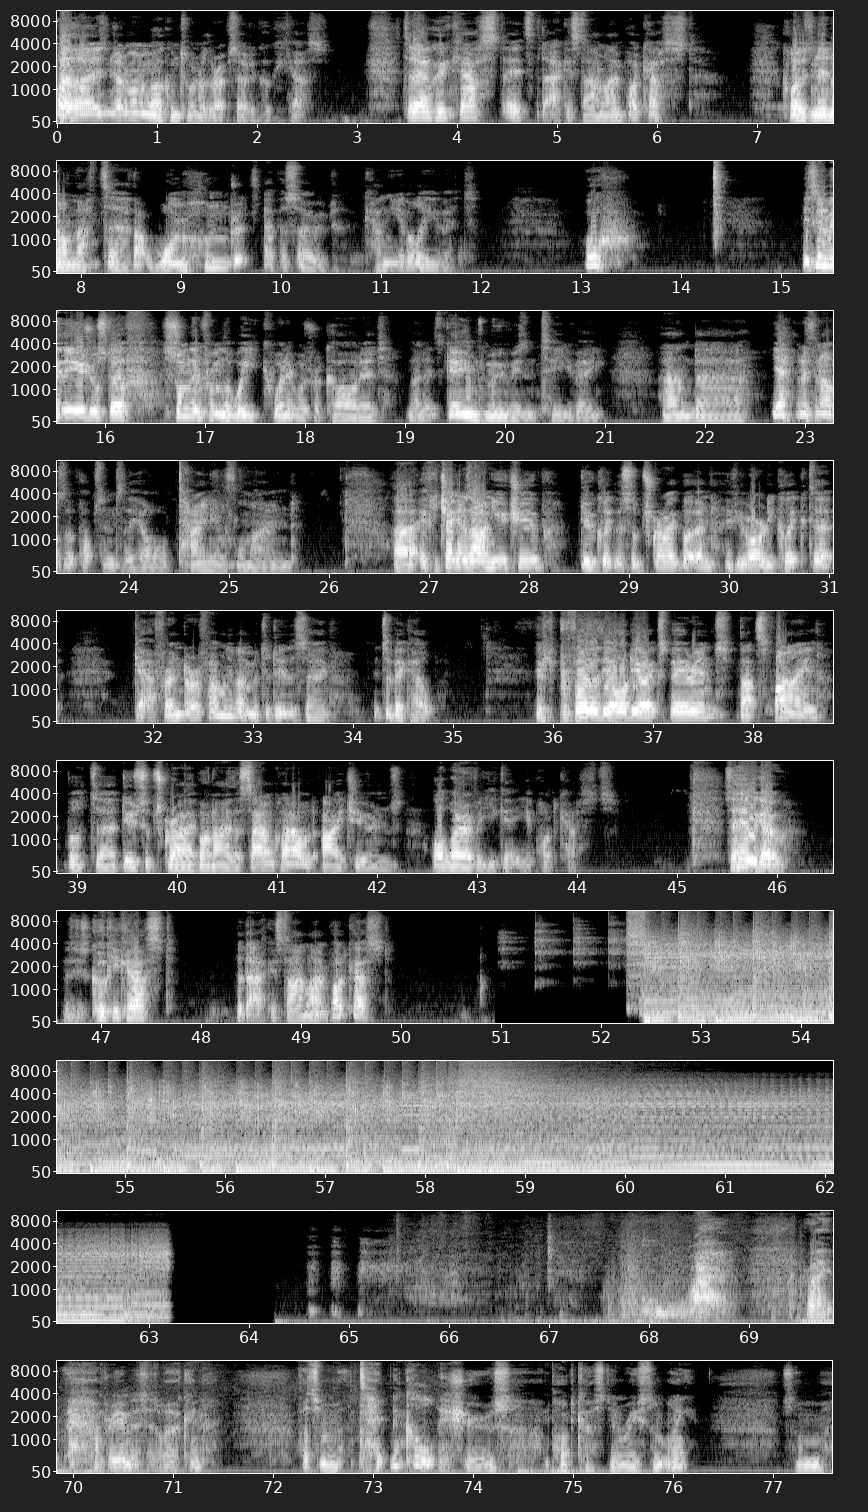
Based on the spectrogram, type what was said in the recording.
Hello, ladies and gentlemen, and welcome to another episode of CookieCast. Today on CookieCast, it's the Darkest Timeline podcast, closing in on that uh, that 100th episode. Can you believe it? Ooh. It's going to be the usual stuff. Something from the week when it was recorded. Then it's games, movies, and TV, and uh, yeah, anything else that pops into the old tiny little mind. Uh, if you're checking us out on YouTube, do click the subscribe button. If you've already clicked it, get a friend or a family member to do the same. It's a big help. If you prefer the audio experience, that's fine, but uh, do subscribe on either SoundCloud, iTunes, or wherever you get your podcasts. So here we go. This is CookieCast, the Darkest Timeline podcast. Right, I presume this is working. I've had some technical issues podcasting recently. Some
